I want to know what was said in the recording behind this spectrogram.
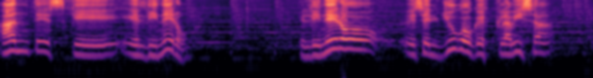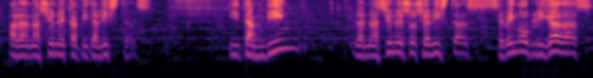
antes que el dinero. El dinero es el yugo que esclaviza a las naciones capitalistas y también las naciones socialistas se ven obligadas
